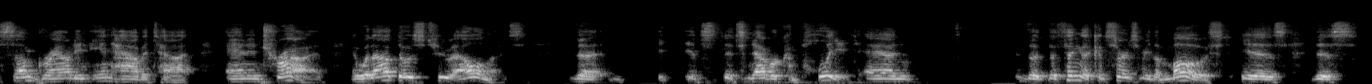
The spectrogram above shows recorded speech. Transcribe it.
some grounding in habitat and in tribe, and without those two elements, the it's it's never complete. And the the thing that concerns me the most is this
